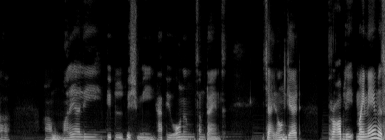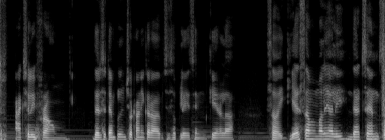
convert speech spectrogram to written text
uh, um, malayali people wish me happy onam sometimes which i don't get Probably. My name is actually from. There is a temple in Chottanikkara, which is a place in Kerala. So I guess I'm Malayali in that sense.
